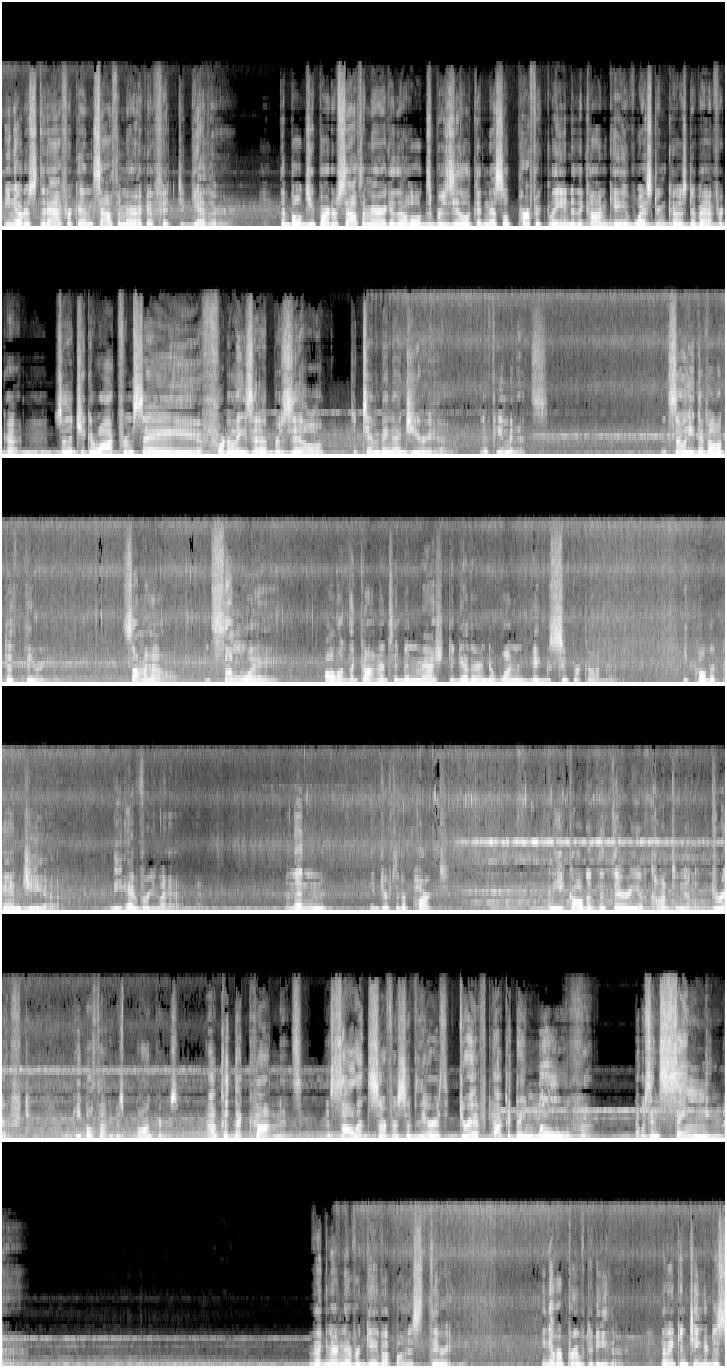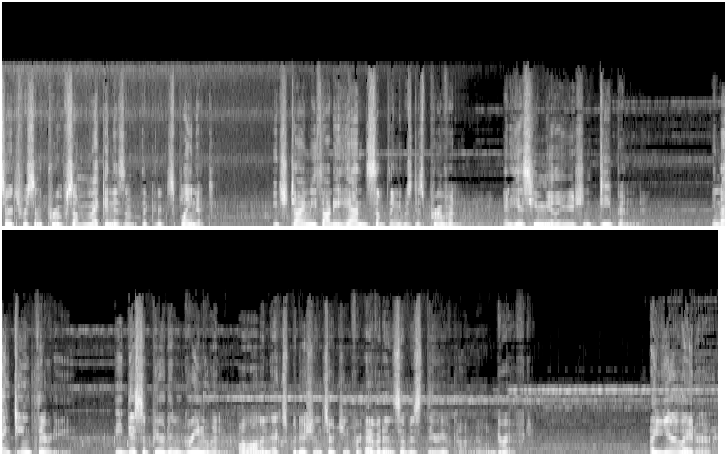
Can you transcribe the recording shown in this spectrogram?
He noticed that Africa and South America fit together. The bulgy part of South America that holds Brazil could nestle perfectly into the concave western coast of Africa, so that you could walk from, say, Fortaleza, Brazil, to Tembe, Nigeria, in a few minutes. And so he developed a theory. Somehow, in some way, all of the continents had been mashed together into one big supercontinent. He called it Pangea, the Everyland. And then they drifted apart. And he called it the theory of continental drift. And people thought he was bonkers. How could the continents, the solid surface of the Earth, drift? How could they move? That was insane. Wegener never gave up on his theory. He never proved it either, though he continued to search for some proof, some mechanism that could explain it. Each time he thought he had something, it was disproven, and his humiliation deepened. In 1930, he disappeared in Greenland while on an expedition searching for evidence of his theory of continental drift. A year later,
